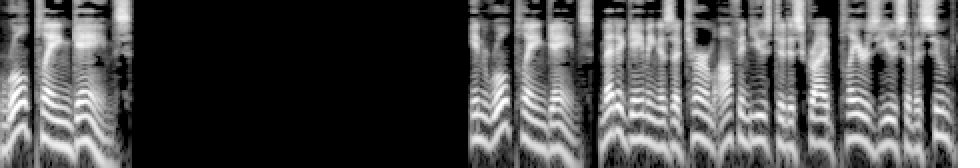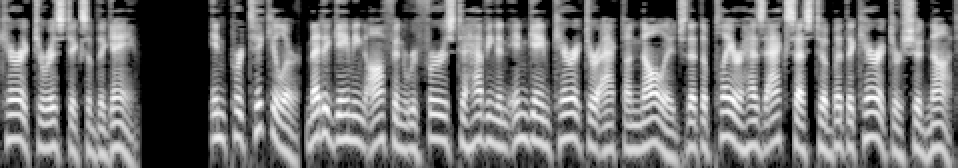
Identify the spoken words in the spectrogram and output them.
Role-playing games In role-playing games, metagaming is a term often used to describe players' use of assumed characteristics of the game. In particular, metagaming often refers to having an in-game character act on knowledge that the player has access to but the character should not.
